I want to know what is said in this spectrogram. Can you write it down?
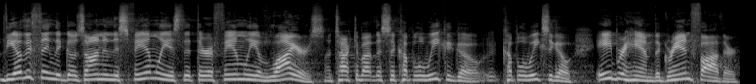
the other thing that goes on in this family is that they're a family of liars. I talked about this a couple of week ago, a couple of weeks ago. Abraham, the grandfather,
